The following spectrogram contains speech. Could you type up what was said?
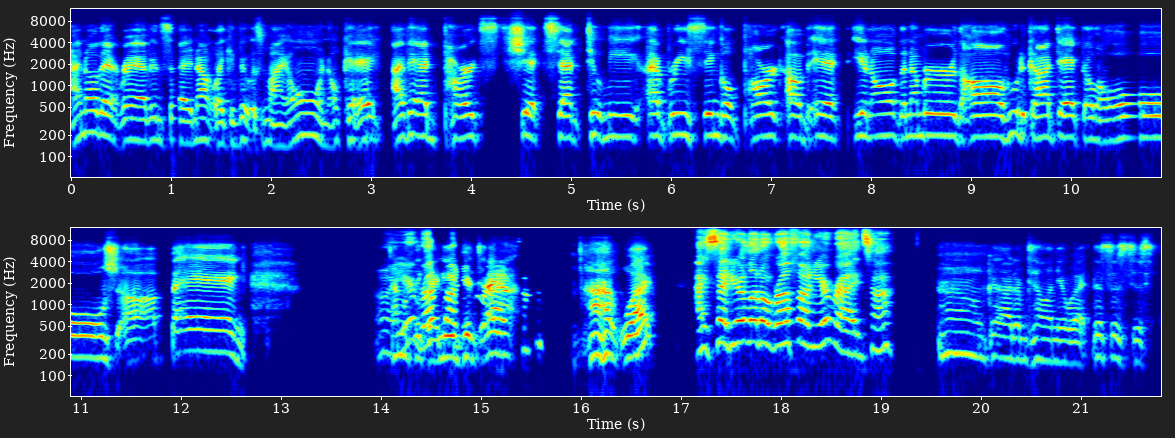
I know that rab inside and out. Like if it was my own, okay. I've had parts shit sent to me, every single part of it. You know, the number, the all, who to contact, all the whole shebang. Oh, I don't you're think rough I need to. your rides. Huh, what? I said you're a little rough on your rides, huh? Oh God, I'm telling you what, this is just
